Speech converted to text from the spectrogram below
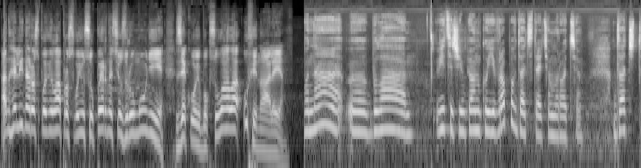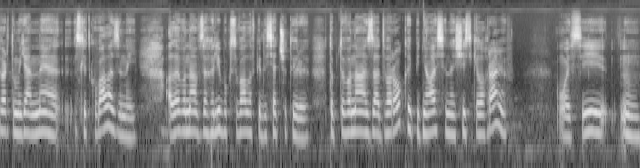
Ангеліна розповіла про свою суперницю з Румунії, з якою боксувала у фіналі. Вона е, була віце-чемпіонкою Європи в 23-му році. У 24-му я не слідкувала за нею, але вона взагалі боксувала в 54. Тобто вона за два роки піднялася на 6 кілограмів. Ось і ну,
